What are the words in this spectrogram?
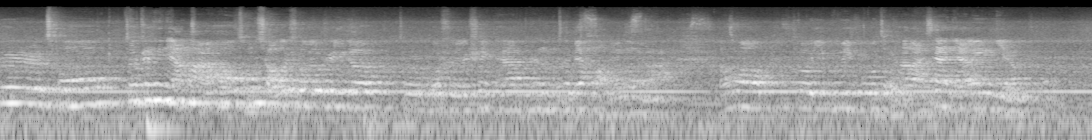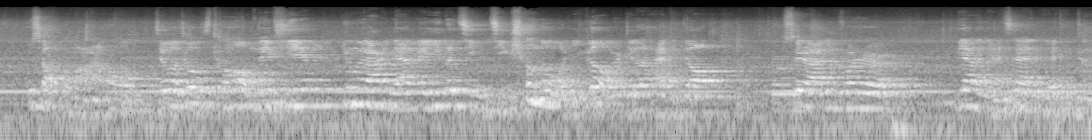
就是从就这些年嘛，然后从小的时候就是一个就是我属于身体条件不是那么特别好的运动员，然后就一步一步走上来，现在年龄也不小了嘛，然后结果就成了我们那批运动员里面唯一的仅仅剩的我一个，我是觉得还比较。就是虽然就说是练了年限也挺长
